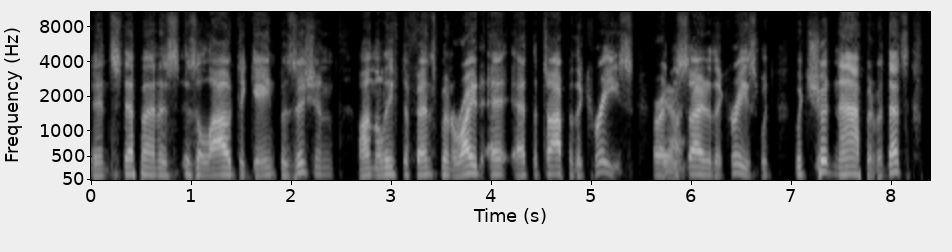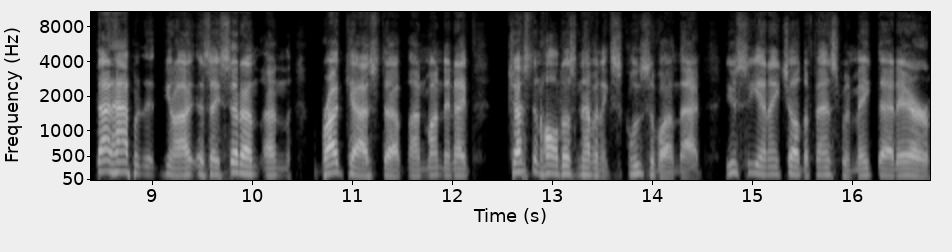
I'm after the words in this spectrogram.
and Stepan is is allowed to gain position on the Leaf defenseman right at, at, the top of the crease or at yeah. the side of the crease, which which shouldn't happen. But that's that happened. You know, as I said on on broadcast uh, on Monday night, Justin Holl doesn't have an exclusive on that. You see NHL defensemen make that error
